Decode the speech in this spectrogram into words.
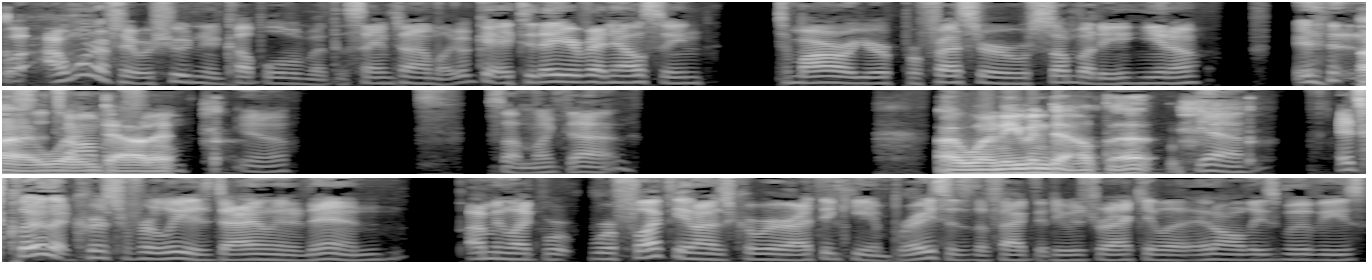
Well, I wonder if they were shooting a couple of them at the same time. Like, okay, today you're Van Helsing, tomorrow you're a professor or somebody. You know, I wouldn't doubt film, it. You know, something like that. I wouldn't even doubt that. Yeah, it's clear that Christopher Lee is dialing it in I mean, like re- reflecting on his career, I think he embraces the fact that he was Dracula in all these movies,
